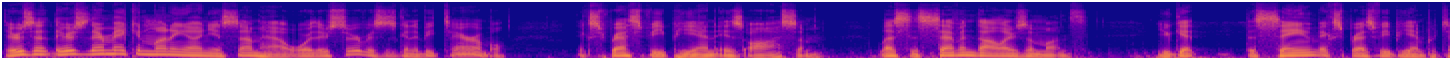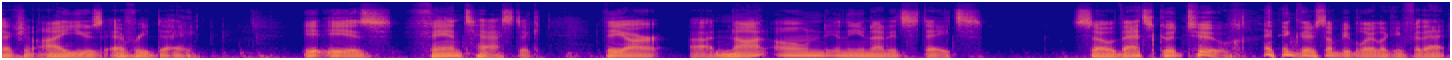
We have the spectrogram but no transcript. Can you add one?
there's a there's they're making money on you somehow, or their service is going to be terrible. ExpressVPN is awesome. Less than seven dollars a month, you get the same ExpressVPN protection I use every day. It is fantastic. They are uh, not owned in the United States, so that's good too. I think there's some people are looking for that,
